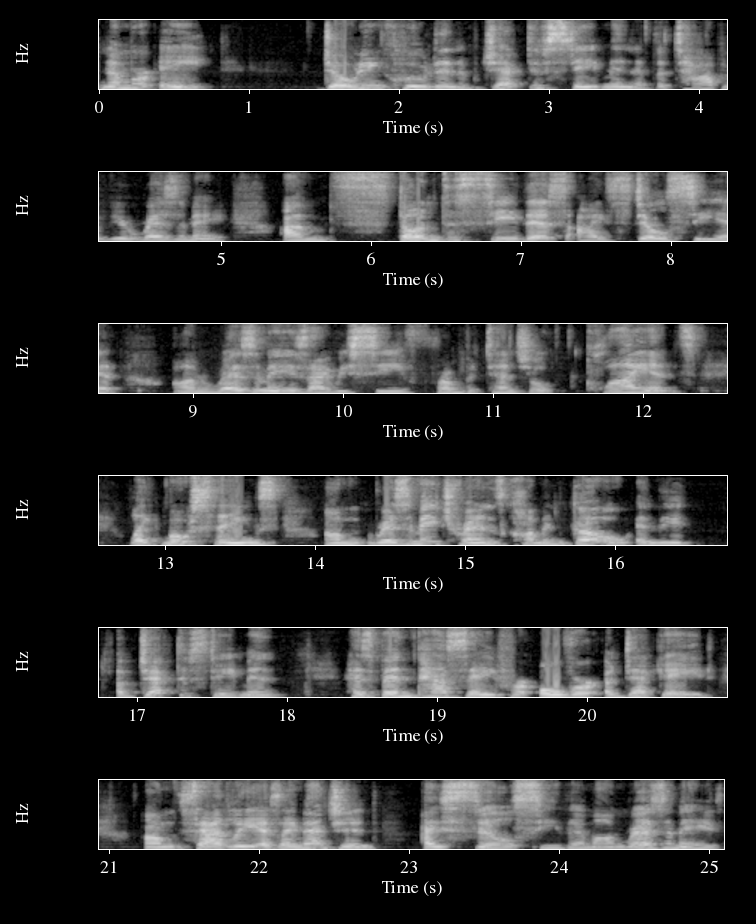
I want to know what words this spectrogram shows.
Number eight, Don't include an objective statement at the top of your resume. I'm stunned to see this. I still see it on resumes I receive from potential clients. Like most things, um, resume trends come and go, and the objective statement has been passe for over a decade. Um, sadly, as I mentioned, I still see them on resumes.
